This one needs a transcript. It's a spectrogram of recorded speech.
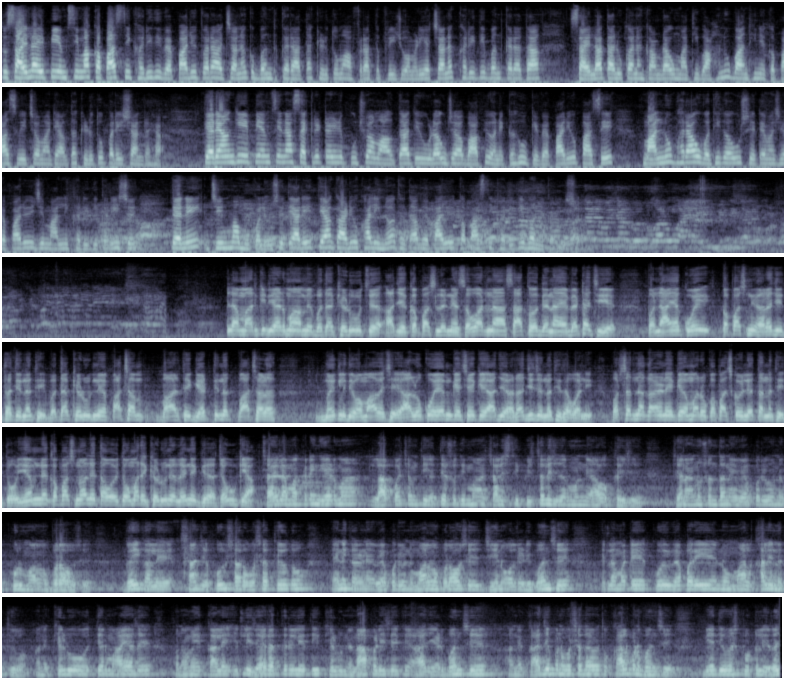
તો સાયલા એપીએમસીમાં કપાસની ખરીદી વેપારીઓ દ્વારા અચાનક બંધ કરાતા ખેડૂતોમાં અફરાતફરી જોવા મળી. અચાનક ખરીદી બંધ કરાતા સાયલા તાલુકાના ગામડાઓમાંથી વાહનો બાંધીને કપાસ વેચવા માટે આવતા ખેડૂતો પરેશાન રહ્યા. ત્યારે આ અંગે એપીએમસીના સેક્રેટરીને પૂછવામાં આવતા તે ઉડાઉ જવાબ આપ્યો અને કહ્યું કે વેપારીઓ પાસે માલનો ભરાવ વધી ગયું છે, તેમજ વેપારીઓએ જે માલની ખરીદી કરી છે તેને ચીનમાં મોકલ્યો છે. ત્યારે ત્યાં ગાડીઓ ખાલી ન થતાં વેપારીઓએ કપાસની ખરીદી બંધ કરી છે. પહેલા માર્કેટ યાર્ડમાં અમે બધા ખેડૂત છે. આજે કપાસ લઈને સવારના સાત વાગ્યાના અહીંયા બેઠા છીએ. પણ અહીંયા કોઈ કપાસની હરાજી થતી નથી. બધા ખેડૂતને પાછા બહારથી, ગેટથી જ પાછળ મોકલી દેવામાં આવે છે. આ લોકો એમ કે છે કે આજે હરાજી જ નથી થવાની. વરસાદના કારણે કે અમારો કપાસ કોઈ લેતા નથી. તો એમને કપાસ ન લેતા હોય તો અમારે ખેડૂતને લઈને જવું ક્યાં? સાયલા માર્કેટિંગ યાર્ડમાં લાભ પાંચમથી અત્યાર સુધીમાં ચાલીસથી પિસ્તાલીસ હજાર મણની આવક થઈ છે. જેના અનુસંધાને વેપારીઓને ફૂલ માલનો ભરાવો છે. ગઈકાલે સાંજે ફૂલ સારો વરસાદ થયો હતો. એની કારણે વેપારીઓનો માલનો ભરાવો છે, જીન ઓલરેડી બંધ છે. એટલા માટે કોઈ વેપારીનો માલ ખાલી નથી થયો અને ખેડૂતો અત્યારમાં આવ્યા છે. પણ અમે કાલે એટલી જાહેરાત કરેલી હતી, ખેડૂતને ના પડી છે કે આજ એડ બંધ છે અને આજે પણ વરસાદ આવે તો કાલ પણ બંધ છે. બે દિવસ ટોટલી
